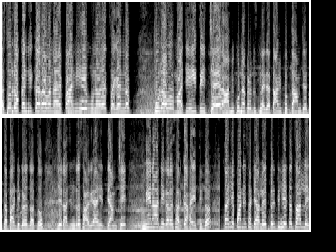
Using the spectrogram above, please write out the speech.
असं लोकांनी करावं नाही. पाणी हे उन्हाळ्यात सगळ्यांना पुरावं. माझी हीच इच्छा आहे. आम्ही कुणाकडेच नाही जात. आम्ही फक्त आमच्या जनता पार्टीकडे जातो. जे राजेंद्र साळवे आहेत ते आमचे मेन अधिकाऱ्यासारखे आहेत तिथं तर हे पाण्यासाठी आलोय. तर हे तर चाललंय.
